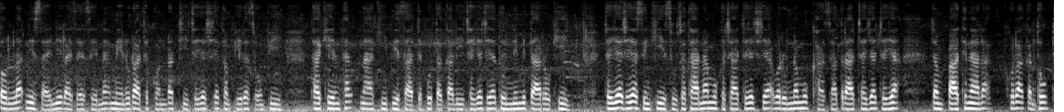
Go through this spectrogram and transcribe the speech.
ตนละนิสัยนิไรสายเสนะเมนุราชพลรัชชีชยะชยะคัมภีรโสมพีทาเคนทันาคีปีศาจจพุตตกาลีชยะชยะทุนนิมิตาโรคีชยะชยะสิงคีสุสธานามุขชาชยะชยะวรุณนมุขขาสาตราชยะชยะจำปาธินาละโครากันทุกช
